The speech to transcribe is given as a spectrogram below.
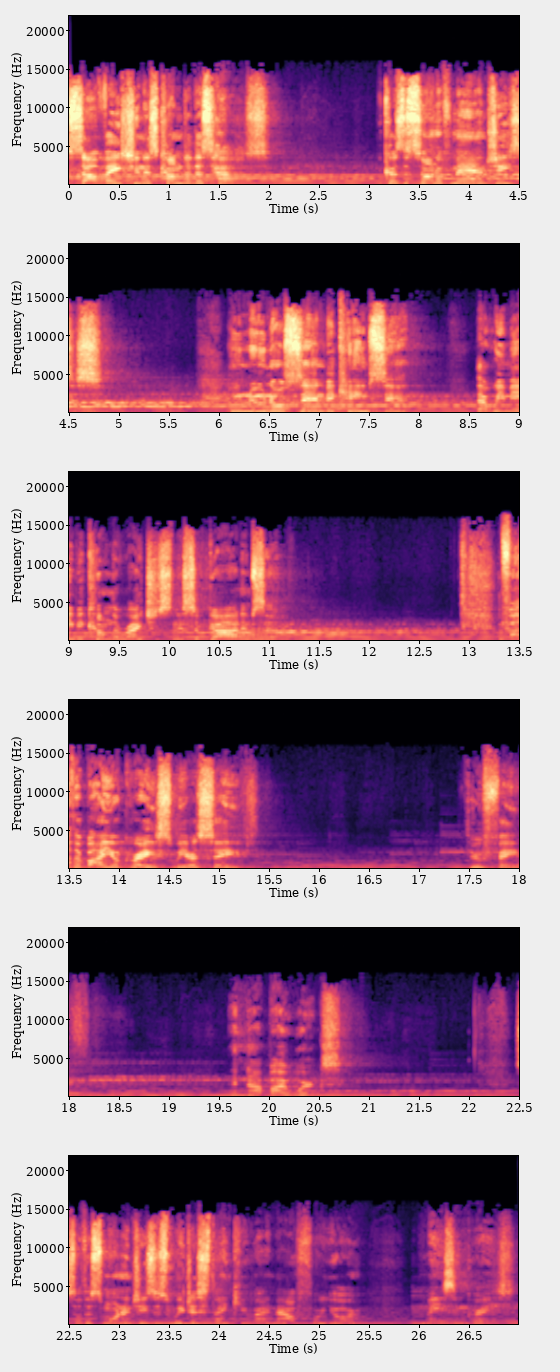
salvation has come to this house because the Son of Man, Jesus, who knew no sin, became sin that we may become the righteousness of God Himself. And Father, by your grace, we are saved through faith and not by works. So this morning, Jesus, we just thank you right now for your amazing grace.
